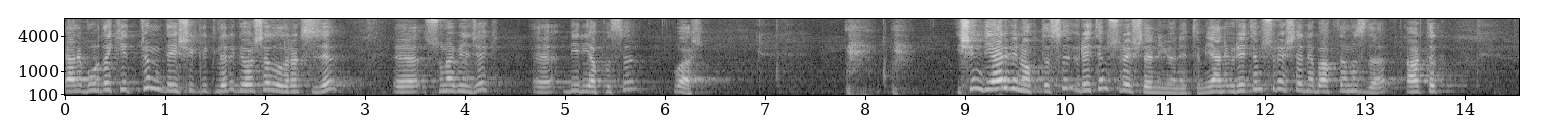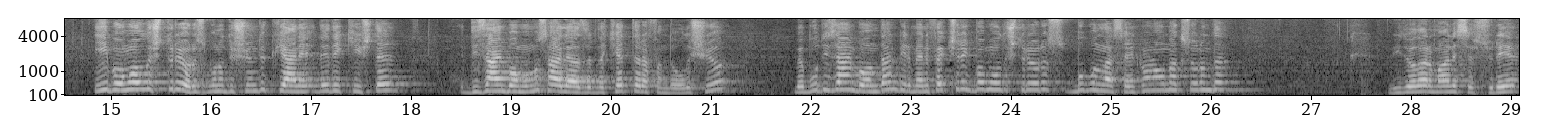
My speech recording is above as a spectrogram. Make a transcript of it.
Yani buradaki tüm değişiklikleri görsel olarak size e, sunabilecek e, bir yapısı var. İşin diğer bir noktası üretim süreçlerinin yönetimi. Yani üretim süreçlerine baktığımızda artık iyi bomba oluşturuyoruz. Bunu düşündük. Yani dedik ki işte design bombumuz hala hazırda CAD tarafında oluşuyor. Ve bu design bomb'dan bir manufacturing bomb oluşturuyoruz. Bu bununla senkron olmak zorunda. Videolar maalesef süreye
